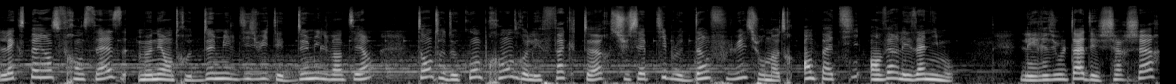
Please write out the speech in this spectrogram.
L'expérience française, menée entre 2018 et 2021, tente de comprendre les facteurs susceptibles d'influer sur notre empathie envers les animaux. Les résultats des chercheurs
